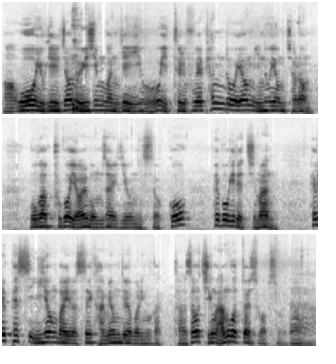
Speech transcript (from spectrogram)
어, 5, 6일 전 의심 관계 이후 이틀 후에 편도염, 인후염처럼 목 아프고 열, 몸살 기운이 있었고 회복이 됐지만 헤르페스 2형 바이러스에 감염되어 버린 것 같아서 지금 아무것도 할 수가 없습니다.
